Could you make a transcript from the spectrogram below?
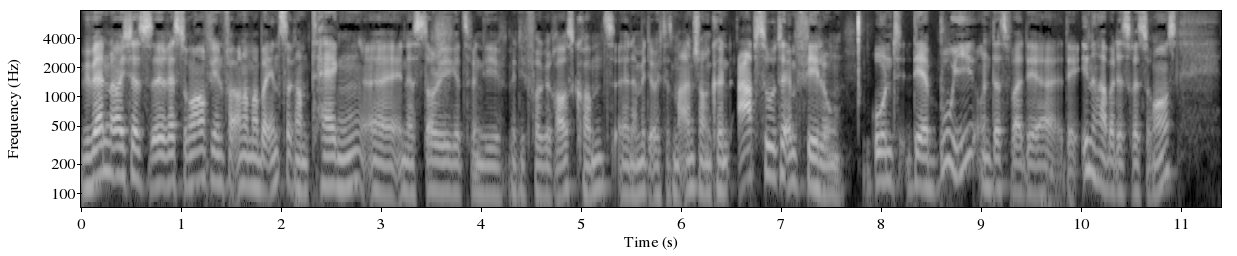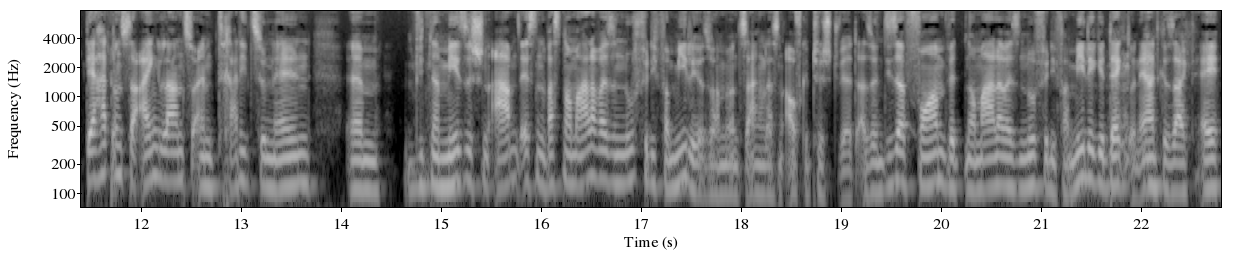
Wir werden euch das äh, Restaurant auf jeden Fall auch nochmal bei Instagram taggen, äh, in der Story jetzt, wenn die, wenn die Folge rauskommt, äh, damit ihr euch das mal anschauen könnt. Absolute Empfehlung. Und der Bui, und das war der, der Inhaber des Restaurants, der hat uns da eingeladen zu einem traditionellen ähm, vietnamesischen Abendessen, was normalerweise nur für die Familie, so haben wir uns sagen lassen, aufgetischt wird. Also in dieser Form wird normalerweise nur für die Familie gedeckt und er hat gesagt, hey,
